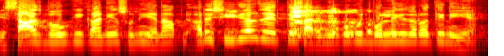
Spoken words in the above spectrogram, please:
ये सास बहू की कहानियाँ सुनी है ना आपने? अरे सीरियल्स हैं इतने सारे, मेरे को कुछ बोलने की ज़रूरत ही नहीं है।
